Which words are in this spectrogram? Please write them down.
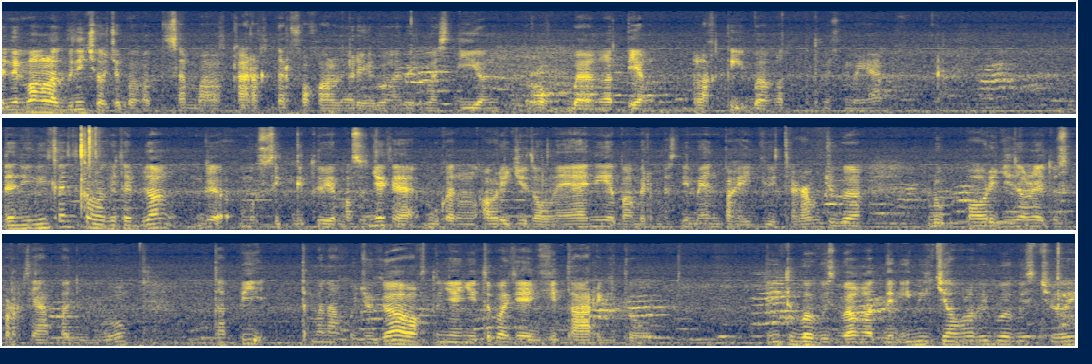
Dan memang lagu ini cocok banget sama karakter vokal dari Bang Amir Mas Di yang rock banget, yang laki banget teman-teman semuanya dan ini kan kalau kita bilang nggak musik gitu ya maksudnya kayak bukan originalnya ini ya Bang Mas dimain pakai gitar. Aku juga lupa originalnya itu seperti apa dulu. Tapi teman aku juga waktu nyanyi itu pakai gitar gitu. Dan itu bagus banget dan ini jauh lebih bagus cuy.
